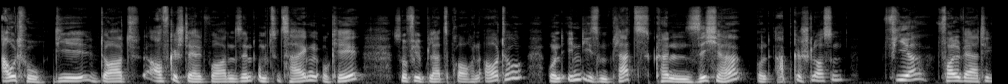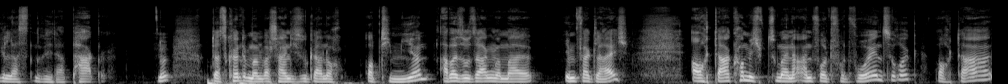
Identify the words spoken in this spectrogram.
Auto, die dort aufgestellt worden sind, um zu zeigen, okay, so viel Platz braucht ein Auto und in diesem Platz können sicher und abgeschlossen vier vollwertige Lastenräder parken. Ne? Das könnte man wahrscheinlich sogar noch optimieren, aber so sagen wir mal im Vergleich. Auch da komme ich zu meiner Antwort von vorhin zurück. Auch da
